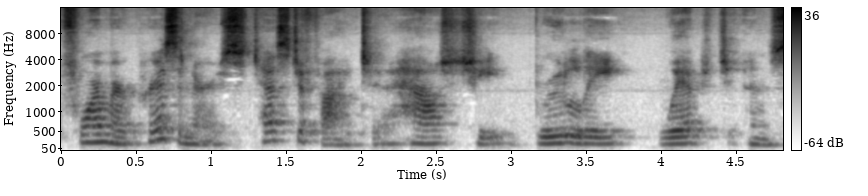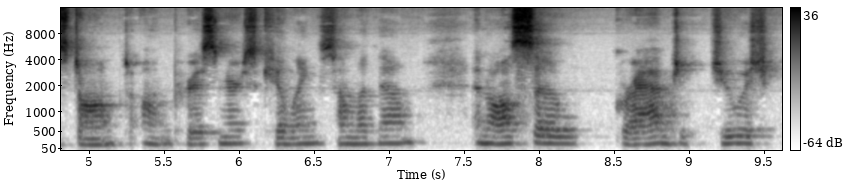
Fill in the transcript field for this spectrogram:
former prisoners testified to how she brutally whipped and stomped on prisoners, killing some of them, and also grabbed Jewish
